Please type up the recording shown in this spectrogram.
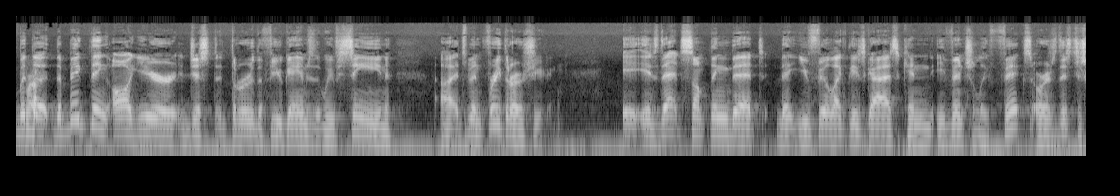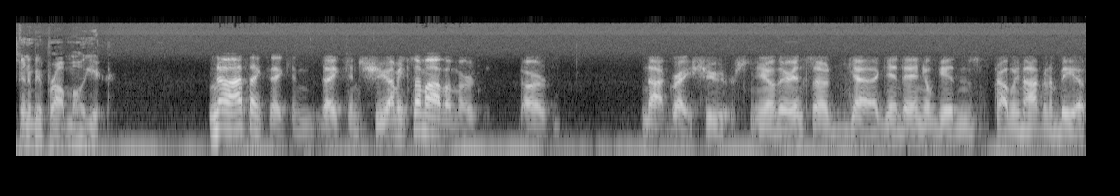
but the Right. the big thing all year, just through the few games that we've seen, uh, it's been free throw shooting. Is that something that that you feel like these guys can eventually fix, or is this just going to be a problem all year? No, I think they can. They can shoot. I mean, some of them are are not great shooters. You know, they're inside. Again, Daniel Giddens probably not going to be a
